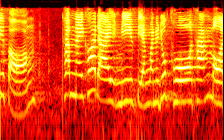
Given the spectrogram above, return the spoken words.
ที่สองคำในข้อใดมีเสียงวรรณยุกต์โททั้งหมด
